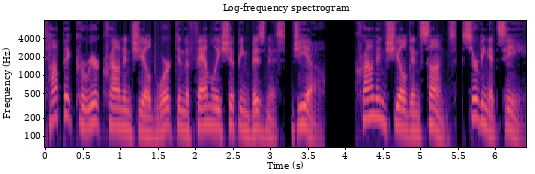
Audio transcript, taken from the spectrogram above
Topic career Crowninshield worked in the family shipping business, Geo. Crowninshield and Sons, serving at sea.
